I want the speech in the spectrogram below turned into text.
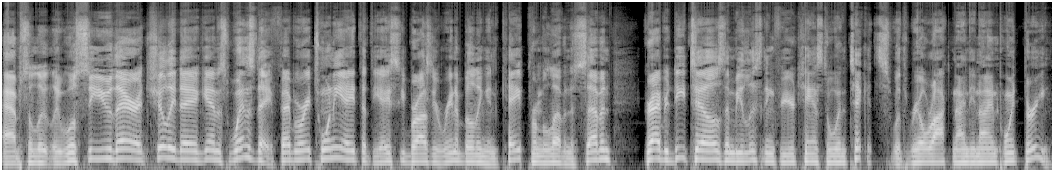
Absolutely. We'll see you there at Chili Day again. It's Wednesday, February 28th at the AC Brase Arena Building in Cape from 11 to 7. Grab your details and be listening for your chance to win tickets with Real Rock 99.3.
